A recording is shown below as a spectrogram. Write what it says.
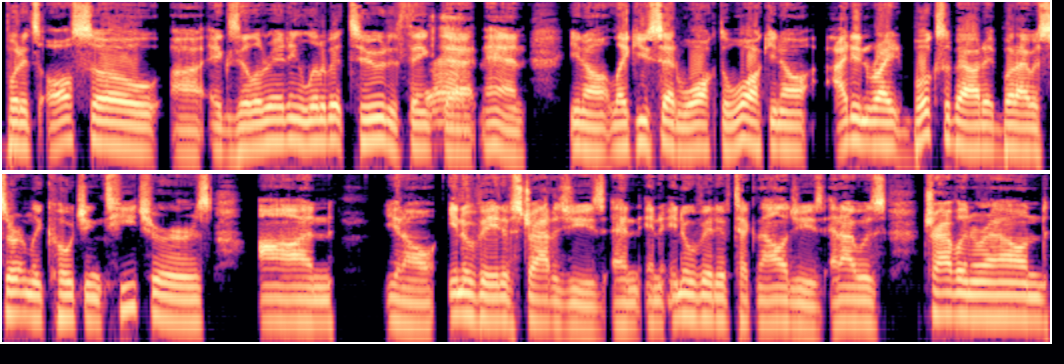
but it's also uh, exhilarating a little bit too to think yeah. that man you know like you said walk the walk you know i didn't write books about it but i was certainly coaching teachers on you know innovative strategies and, and innovative technologies. And i was traveling around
